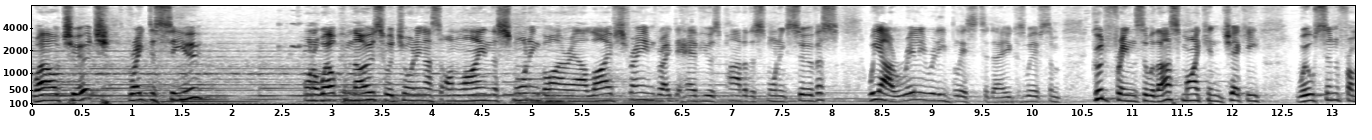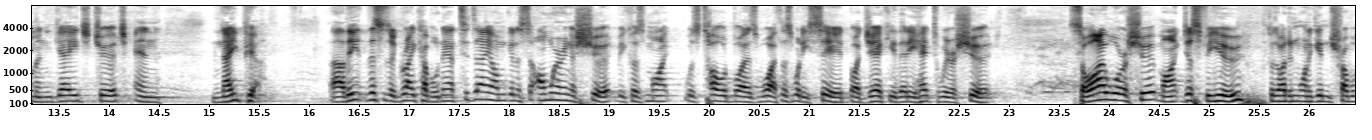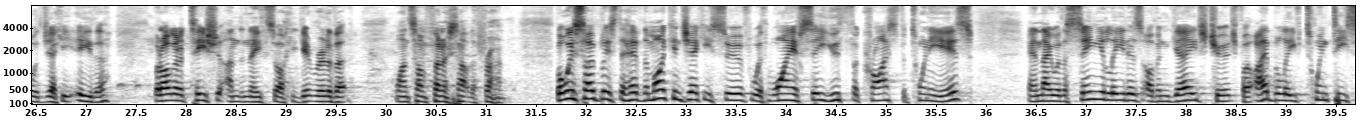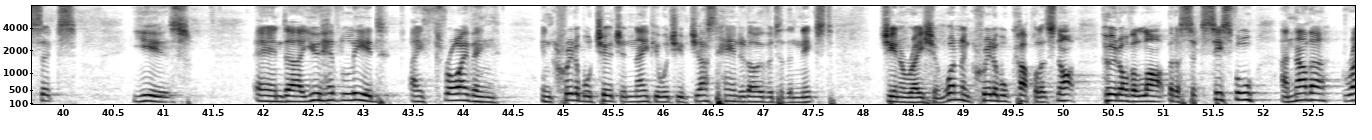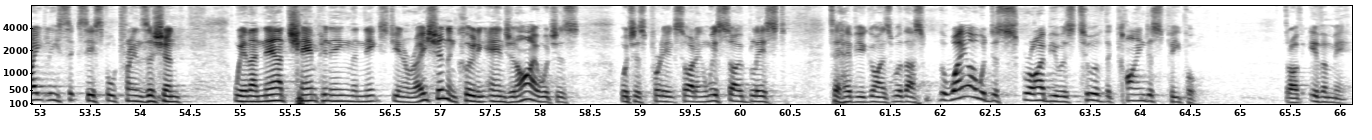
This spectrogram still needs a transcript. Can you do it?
Well, church, great to see you. I want to welcome those who are joining us online this morning via our live stream. Great to have you as part of this morning's service. We are really, really blessed today because we have some good friends with us, Mike and Jackie Wilson from Engaged Church in Napier. Uh, this is a great couple. Now, today I'm going to say I'm wearing a shirt because Mike was told by his wife, this is what he said by Jackie, that he had to wear a shirt. So I wore a shirt, Mike, just for you because I didn't want to get in trouble with Jackie either. But I got a t shirt underneath so I could get rid of it once I'm finished up the front. But we're so blessed to have them. Mike and Jackie served with YFC, Youth for Christ, for 20 years, and they were the senior leaders of Engaged Church for, I believe, 26 years. And uh, you have led a thriving, incredible church in Napier, which you've just handed over to the next generation. What an incredible couple. It's not heard of a lot, but a successful, another greatly successful transition where they're now championing the next generation, including Ange and I, which is which is pretty exciting. And we're so blessed to have you guys with us. The way I would describe you as two of the kindest people that I've ever met,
